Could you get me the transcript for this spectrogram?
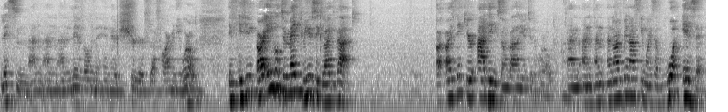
listen and, and, and live on the, in their sugar fluff harmony world. If, if you are able to make music like that, I, I think you're adding some value to the world. And, and, and, and I've been asking myself, what is it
